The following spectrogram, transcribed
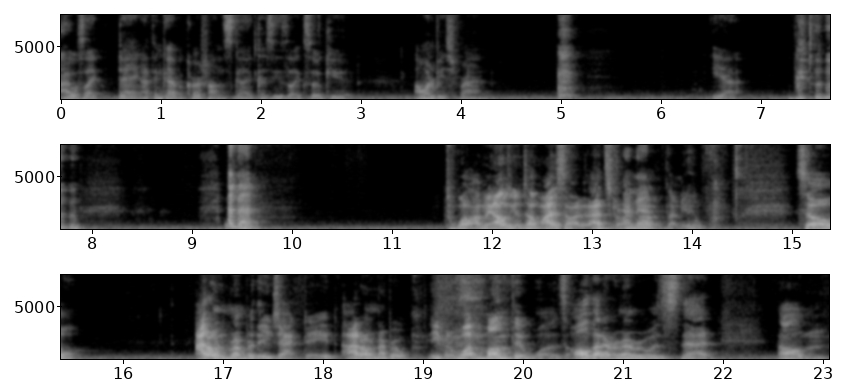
I was like, dang, I think I have a crush on this guy because he's like so cute. I want to be his friend. Yeah. and then, Well, I mean, I was gonna tell my side of that story. And then- but, I mean, so I don't remember the exact date. I don't remember even what month it was. All that I remember was that, um,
